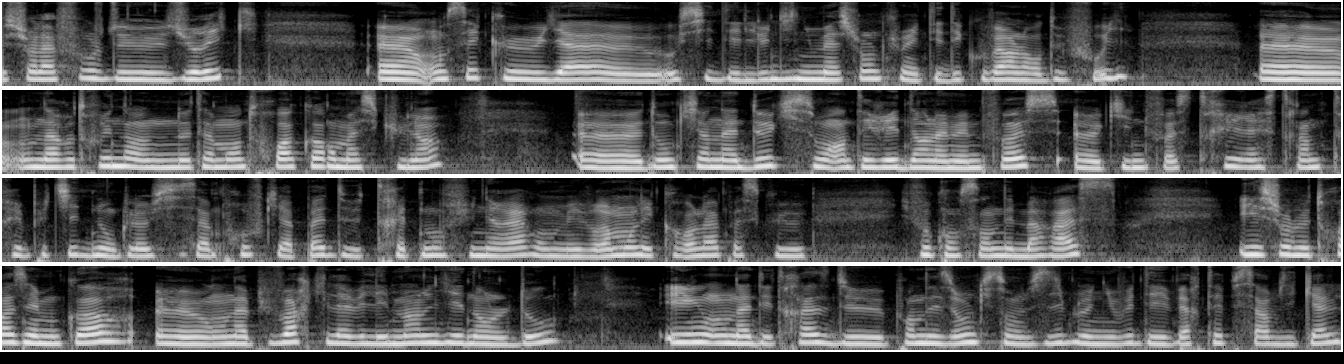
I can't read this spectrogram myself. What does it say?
sur la fourche de Zurich, on sait qu'il y a aussi des lieux d'inhumation qui ont été découverts lors de fouilles. Euh, on a retrouvé notamment trois corps masculins. Euh, donc il y en a deux qui sont enterrés dans la même fosse, euh, qui est une fosse très restreinte, très petite. Donc là aussi, ça prouve qu'il n'y a pas de traitement funéraire. On met vraiment les corps là parce qu'il faut qu'on s'en débarrasse. Et sur le troisième corps, on a pu voir qu'il avait les mains liées dans le dos. Et on a des traces de pendaison qui sont visibles au niveau des vertèbres cervicales.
